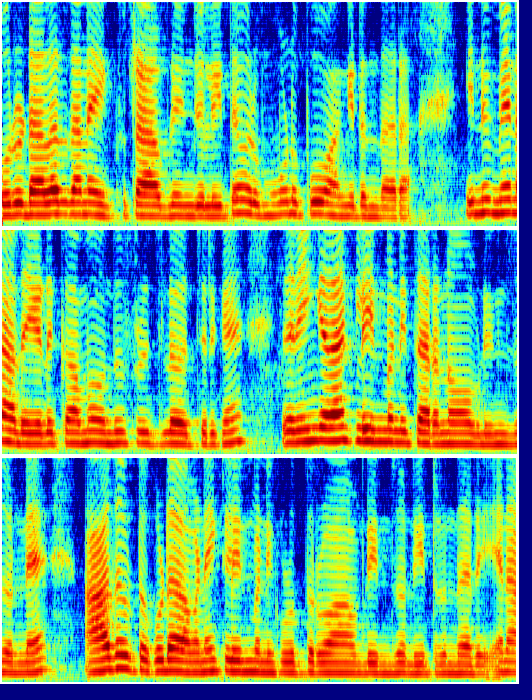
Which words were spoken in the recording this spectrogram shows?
ஒரு டாலர் தானே எக்ஸ்ட்ரா அப்படின்னு சொல்லிட்டு அவர் மூணு பூ வாங்கிட்டு வந்தாரா. இன்னுமே நான் அதை எடுக்காமல் வந்து ஃப்ரிட்ஜில் வச்சுருக்கேன். இதை நீங்கள் தான் க்ளீன் பண்ணி தரணும் அப்படின்னு சொன்னேன். ஆதவ்கிட்ட கூட அவனே க்ளீன் பண்ணி கொடுத்துருவான் அப்படின்னு சொல்லிட்டு இருந்தார். ஏன்னா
